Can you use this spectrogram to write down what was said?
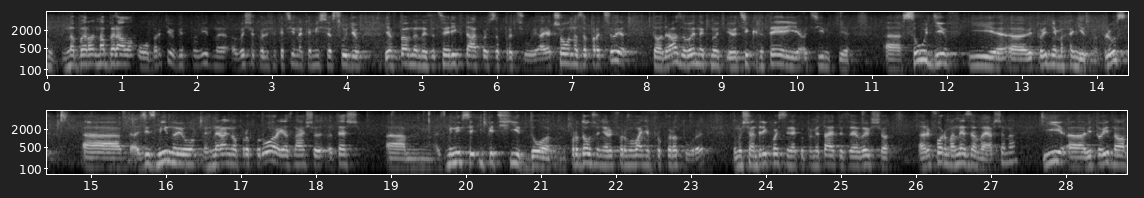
ну, набира- набирала обертів. Відповідно, вища кваліфікаційна комісія суддів. Я впевнений, за цей рік також запрацює. А якщо вона запрацює, то одразу виникнуть і оці критерії оцінки суддів і відповідні механізми. Плюс зі зміною генерального прокурора я знаю, що теж ем, змінився і підхід до продовження реформування прокуратури, тому що Андрій Костін, як ви пам'ятаєте, заявив, що реформа не завершена, і е, відповідно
